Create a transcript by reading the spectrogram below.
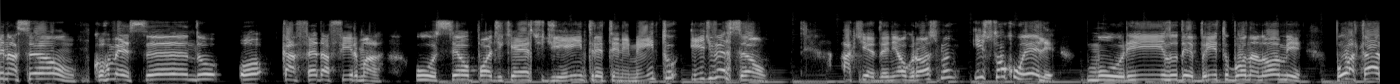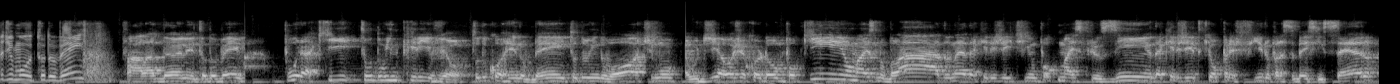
Salve, nação! Começando o Café da Firma, o seu podcast de entretenimento e diversão. Aqui é Daniel Grossman e estou com ele, Murilo de Brito Bonanome. Boa tarde, Mu, tudo bem? Fala, Dani, tudo bem? Por aqui, tudo incrível, tudo correndo bem, tudo indo ótimo. O dia hoje acordou um pouquinho mais nublado, né? Daquele jeitinho um pouco mais friozinho, daquele jeito que eu prefiro, para ser bem sincero.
